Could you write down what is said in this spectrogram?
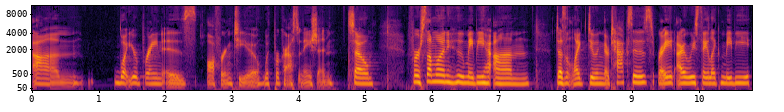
um, what your brain is offering to you with procrastination. So, for someone who maybe um, doesn't like doing their taxes, right? I always say, like, maybe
